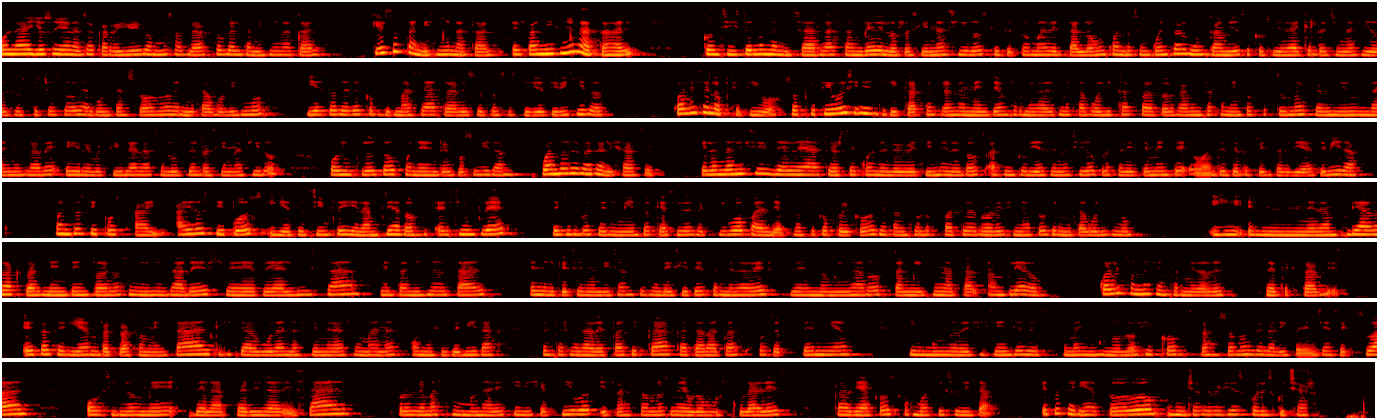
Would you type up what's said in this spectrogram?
Hola, yo soy Aranza Carrillo y vamos a hablar sobre el tamiz natal. ¿Qué es el tamiz natal? El tamiz natal consiste en analizar la sangre de los recién nacidos que se toma del talón. Cuando se encuentra algún cambio, se considera que el recién nacido es sospechoso de algún trastorno del metabolismo y esto debe confirmarse a través de otros estudios dirigidos. ¿Cuál es el objetivo? Su objetivo es identificar tempranamente enfermedades metabólicas para otorgar un tratamiento oportuno y prevenir un daño grave e irreversible a la salud del recién nacido o incluso poner en riesgo su vida. ¿Cuándo debe realizarse? El análisis debe hacerse cuando el bebé tiene de 2 a 5 días de nacido preferentemente o antes de los 30 días de vida. ¿Cuántos tipos hay? Hay dos tipos y es el simple y el ampliado. El simple es un procedimiento que ha sido efectivo para el diagnóstico precoz de tan solo cuatro errores innatos del metabolismo y en el ampliado actualmente en todas las unidades se realiza el tamiz neonatal en el que se analizan 67 enfermedades denominado tamiz neonatal ampliado. ¿Cuáles son las enfermedades detectables? Estas serían retraso mental, crisis aguda en las primeras semanas o meses de vida, enfermedad hepática, cataratas o septemia, inmunodeficiencias del sistema inmunológico, trastornos de la diferencia sexual o síndrome de la pérdida de sal, problemas pulmonares y digestivos y trastornos neuromusculares, cardíacos o muerte súbita. Esto sería todo. Muchas gracias por escuchar.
